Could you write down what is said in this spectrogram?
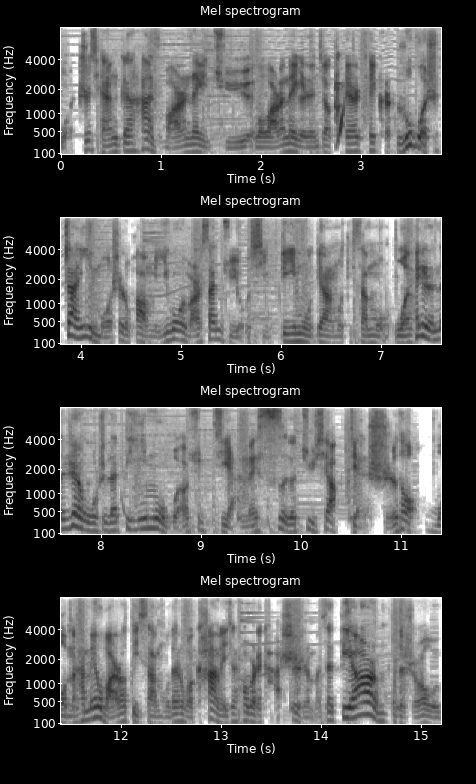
我之前跟汉斯玩的那局，我玩的那个人叫 Caretaker。如果是战役模式的话，我们一共会玩三局游戏，第一幕、第二幕、第三幕。我那个人的任务是在第一幕，我要去捡那四个巨像，捡石头。我们还没有玩到第三幕，但是我看了一下后边的卡是什么。在第二幕的时候，我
